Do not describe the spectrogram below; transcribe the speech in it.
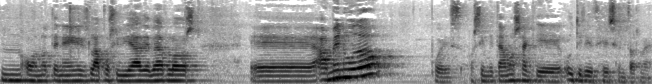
mm, o no tenéis la posibilidad de verlos eh, a menudo, pues os invitamos a que utilicéis Internet.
